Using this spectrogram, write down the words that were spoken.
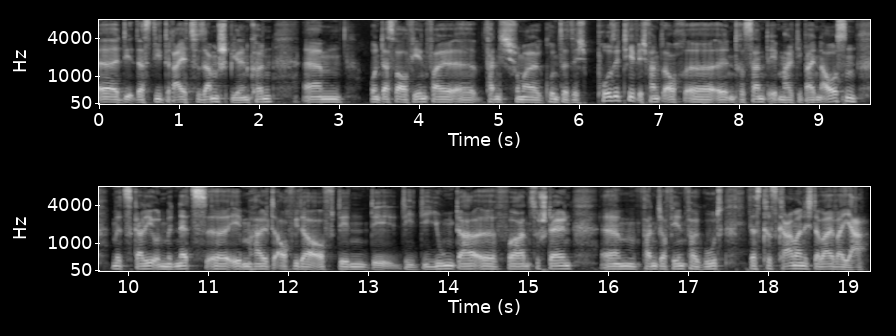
äh, die, dass die drei zusammenspielen können. Ähm, und das war auf jeden Fall, äh, fand ich schon mal grundsätzlich positiv. Ich fand auch äh, interessant, eben halt die beiden Außen mit Scully und mit Netz äh, eben halt auch wieder auf den, die, die, die Jugend da äh, voranzustellen. Ähm, fand ich auf jeden Fall gut. Dass Chris Kramer nicht dabei war, ja.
